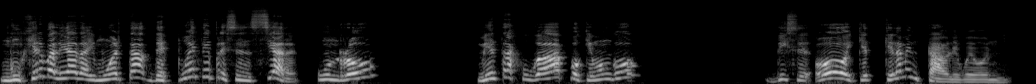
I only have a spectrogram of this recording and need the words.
Mujer baleada y muerta después de presenciar un robo mientras jugaba Pokémon Go. Dice, ¡oh, qué, qué lamentable, weón!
